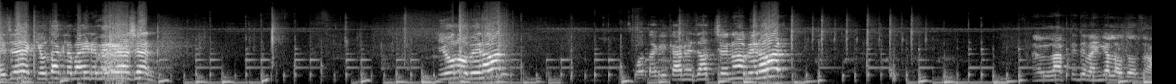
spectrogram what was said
এই যে কেউ থাকলে বাইরে বেরিয়ে আসেন। কি হলো বেরন কথা কি কানে যাচ্ছে না বেরন দিয়ে ভাঙ্গা লাও দরজা।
